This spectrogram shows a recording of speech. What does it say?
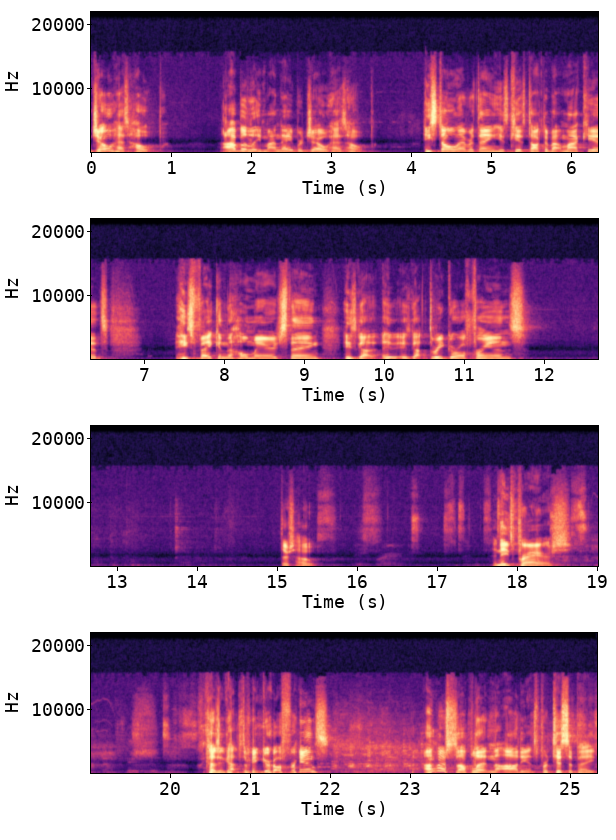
Joe has hope. I believe my neighbor Joe has hope. He stole everything. His kids talked about my kids. He's faking the whole marriage thing. He's got, he's got three girlfriends. There's hope. It needs prayers. Because he got three girlfriends? I'm going to stop letting the audience participate.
